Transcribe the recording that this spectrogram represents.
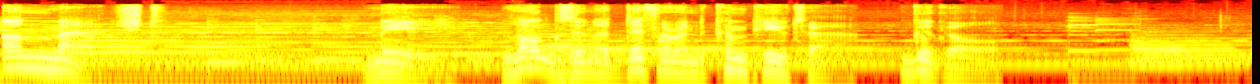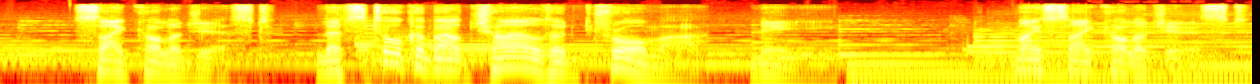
unmatched. Me. Logs in a different computer. Google. Psychologist. Let's talk about childhood trauma. Me. My psychologist.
